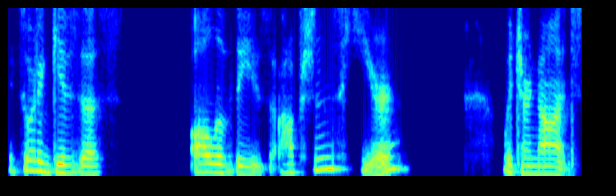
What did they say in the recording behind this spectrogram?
it sort of gives us all of these options here, which are not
